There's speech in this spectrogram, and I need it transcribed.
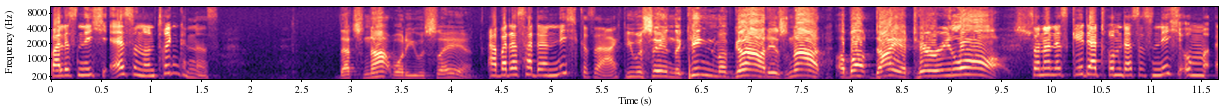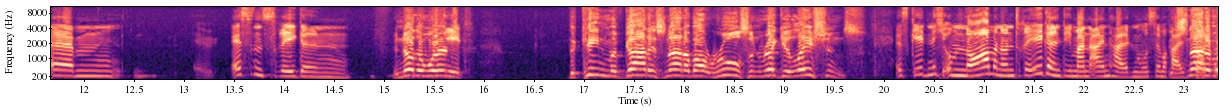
weil es nicht Essen und Trinken ist. That's not what he was saying. Aber das hat er nicht gesagt, He was saying the kingdom of God is not about dietary laws. sondern es geht darum, dass es nicht um ähm, Essensregeln In other words, geht. The kingdom of God is not about rules and regulations. Es geht nicht um Normen und Regeln, die man einhalten muss im Reich It's not about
